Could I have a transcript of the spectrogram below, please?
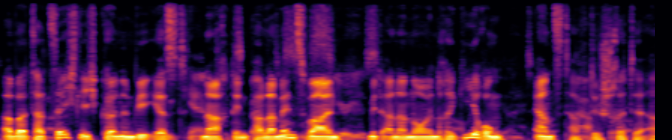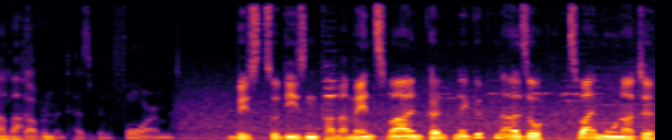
Aber tatsächlich können wir erst nach den Parlamentswahlen mit einer neuen Regierung ernsthafte Schritte erwarten. Bis zu diesen Parlamentswahlen könnten Ägypten also zwei Monate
